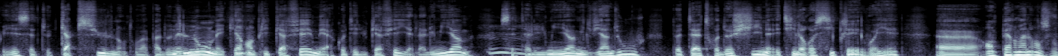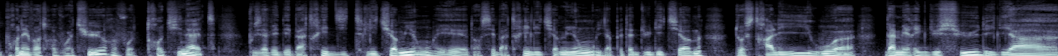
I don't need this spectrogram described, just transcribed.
vous voyez cette capsule dont on va pas donner le Mhm. nom, mais qui est Mhm. remplie de café, mais à côté du café, il y a de l'aluminium. Mm. Cet aluminium, il vient d'où? Peut-être de Chine. Est-il recyclé? Vous voyez Euh, En permanence, vous prenez votre voiture, votre trottinette, vous avez des batteries dites lithium-ion, et dans ces batteries lithium-ion, il y a peut-être du lithium d'Australie ou euh, d'Amérique du Sud, il y a euh,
